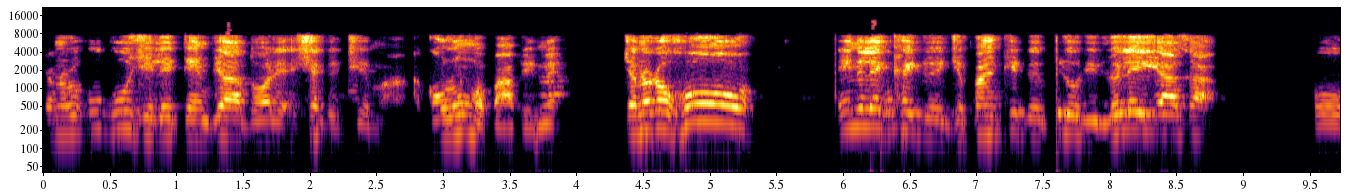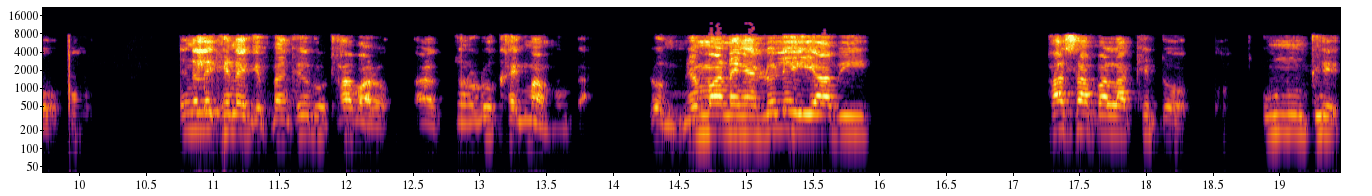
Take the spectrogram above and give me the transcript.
ကျွန်တော်တို့ဥကိုကြီးလေးတင်ပြသွားတဲ့အချက်တွေဖြစ်မှာအကုန်လုံးမပါပေမဲ့ကျွန်တော်တို့ဟိုးအင်္ဂလိပ်ခိတ်တွေဂျပန်ခိတ်တွေပြီးတော့ဒီလွတ်လပ်ရစဟိုအင်္ဂလိပ်ခိတ်နဲ့ဂျပန်ခိတ်တို့ထားပါတော့အဲကျွန်တော်တို့ခိုက်မှမဟုတ်တာတို့မြန်မာနိုင်ငံလွတ်လပ်ရပြီဖာစာပလာခိတ်တို့ဦးနုခိတ်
